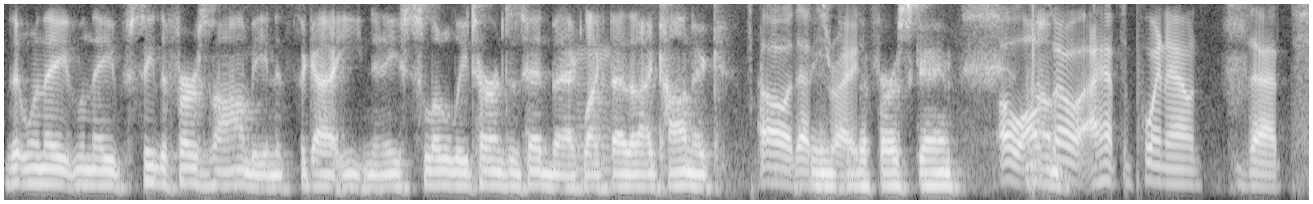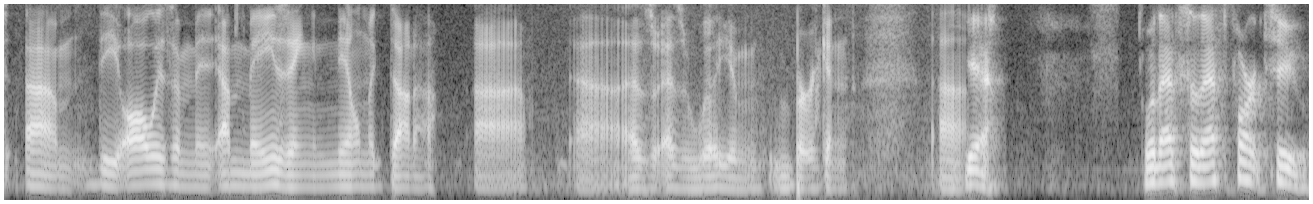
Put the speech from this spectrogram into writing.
that when they when they see the first zombie and it's the guy eating and he slowly turns his head back like that, that iconic. oh, that's right. The first game. Oh, Um, also, I have to point out that um, the always ama- amazing Neal McDonough uh, uh, as as William Birkin. Uh, Yeah. Well, that's so that's part two.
